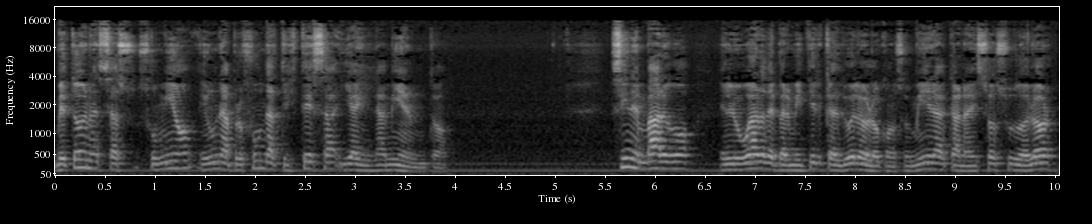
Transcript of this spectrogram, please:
Beethoven se sumió en una profunda tristeza y aislamiento. Sin embargo, en lugar de permitir que el duelo lo consumiera, canalizó su dolor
